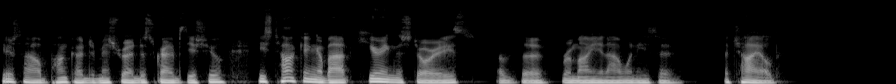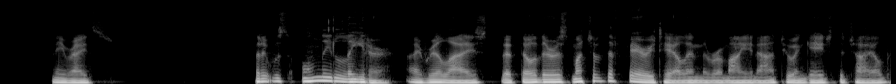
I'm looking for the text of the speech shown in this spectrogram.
Here's how Pankaj Mishra describes the issue. He's talking about hearing the stories of the Ramayana when he's a, a child and he writes, But it was only later I realized that though there is much of the fairy tale in the Ramayana to engage the child,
